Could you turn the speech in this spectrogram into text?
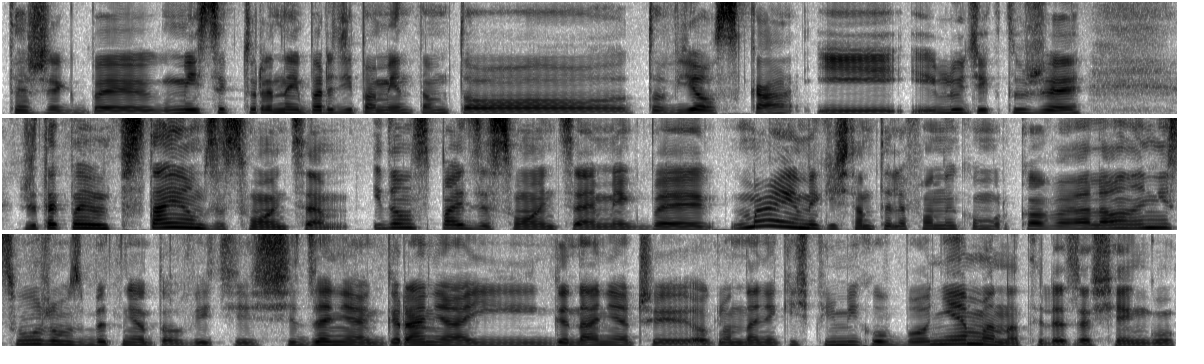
też jakby miejsce, które najbardziej pamiętam, to, to wioska i, i ludzie, którzy że tak powiem, wstają ze słońcem, idą spać ze słońcem, jakby mają jakieś tam telefony komórkowe, ale one nie służą zbytnio do, wiecie, siedzenia, grania i gadania, czy oglądania jakichś filmików, bo nie ma na tyle zasięgu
